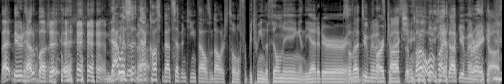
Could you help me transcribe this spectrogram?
that dude had a budget." That was that not. cost about seventeen thousand dollars total for between the filming and the editor. So and that two the minutes art cost direction. about what my Yeah, documentary right. cost.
